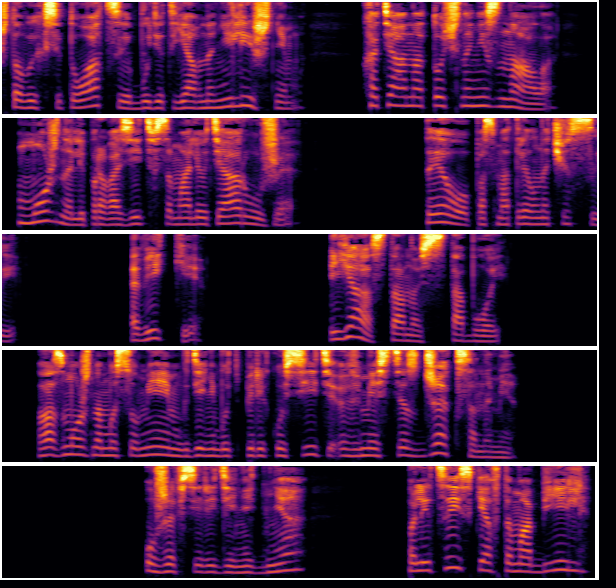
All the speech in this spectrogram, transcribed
что в их ситуации будет явно не лишним, хотя она точно не знала, можно ли провозить в самолете оружие. Тео посмотрел на часы. «Вики, я останусь с тобой. Возможно, мы сумеем где-нибудь перекусить вместе с Джексонами». Уже в середине дня — Полицейский автомобиль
